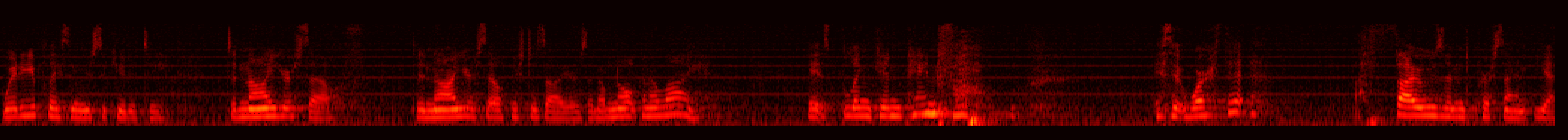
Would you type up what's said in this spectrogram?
Where are you placing your security? Deny yourself. Deny your selfish desires. And I'm not going to lie, it's blinking painful. Is it worth it? A thousand percent yes.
